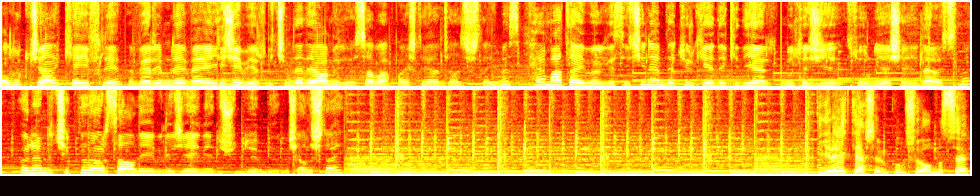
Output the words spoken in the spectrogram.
Oldukça keyifli, verimli ve eğitici bir biçimde devam ediyor sabah başlayan çalıştayımız. Hem Hatay bölgesi için hem de Türkiye'deki diğer mülteci sorunu yaşayan iller açısından önemli çıktılar sağlayabileceğini düşündüğüm bir çalıştay. yerel ihtiyaçların konuşuyor olması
